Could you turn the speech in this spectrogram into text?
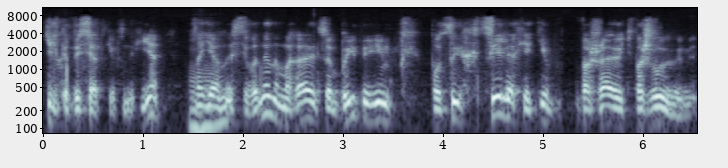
кілька десятків в них є в наявності. Вони намагаються бити їм по цих цілях, які вважають важливими.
